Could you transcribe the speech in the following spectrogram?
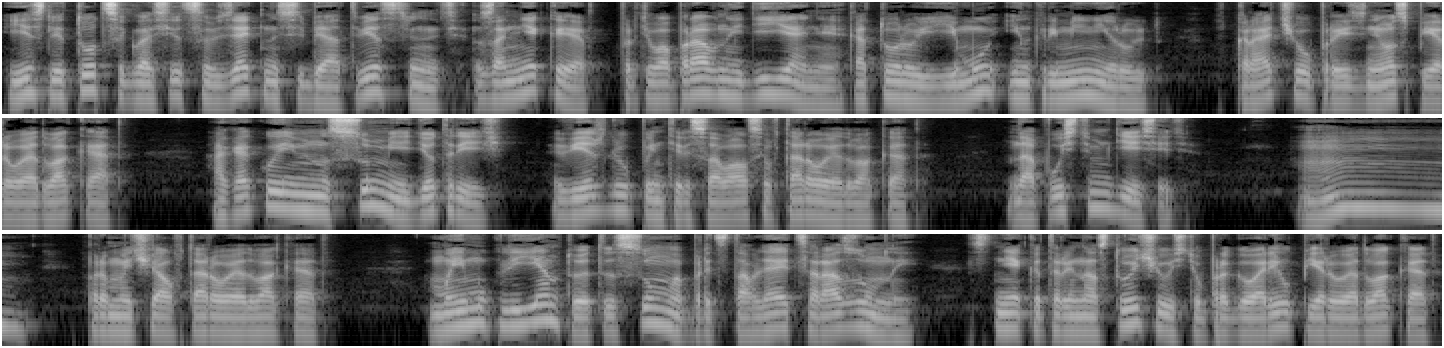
если тот согласится взять на себя ответственность за некое противоправное деяние, которое ему инкриминируют, вкратчиво произнес первый адвокат. О какой именно сумме идет речь? Вежливо поинтересовался второй адвокат. Допустим, 10. «М-м-м», промычал второй адвокат. «Моему клиенту эта сумма представляется разумной», с некоторой настойчивостью проговорил первый адвокат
